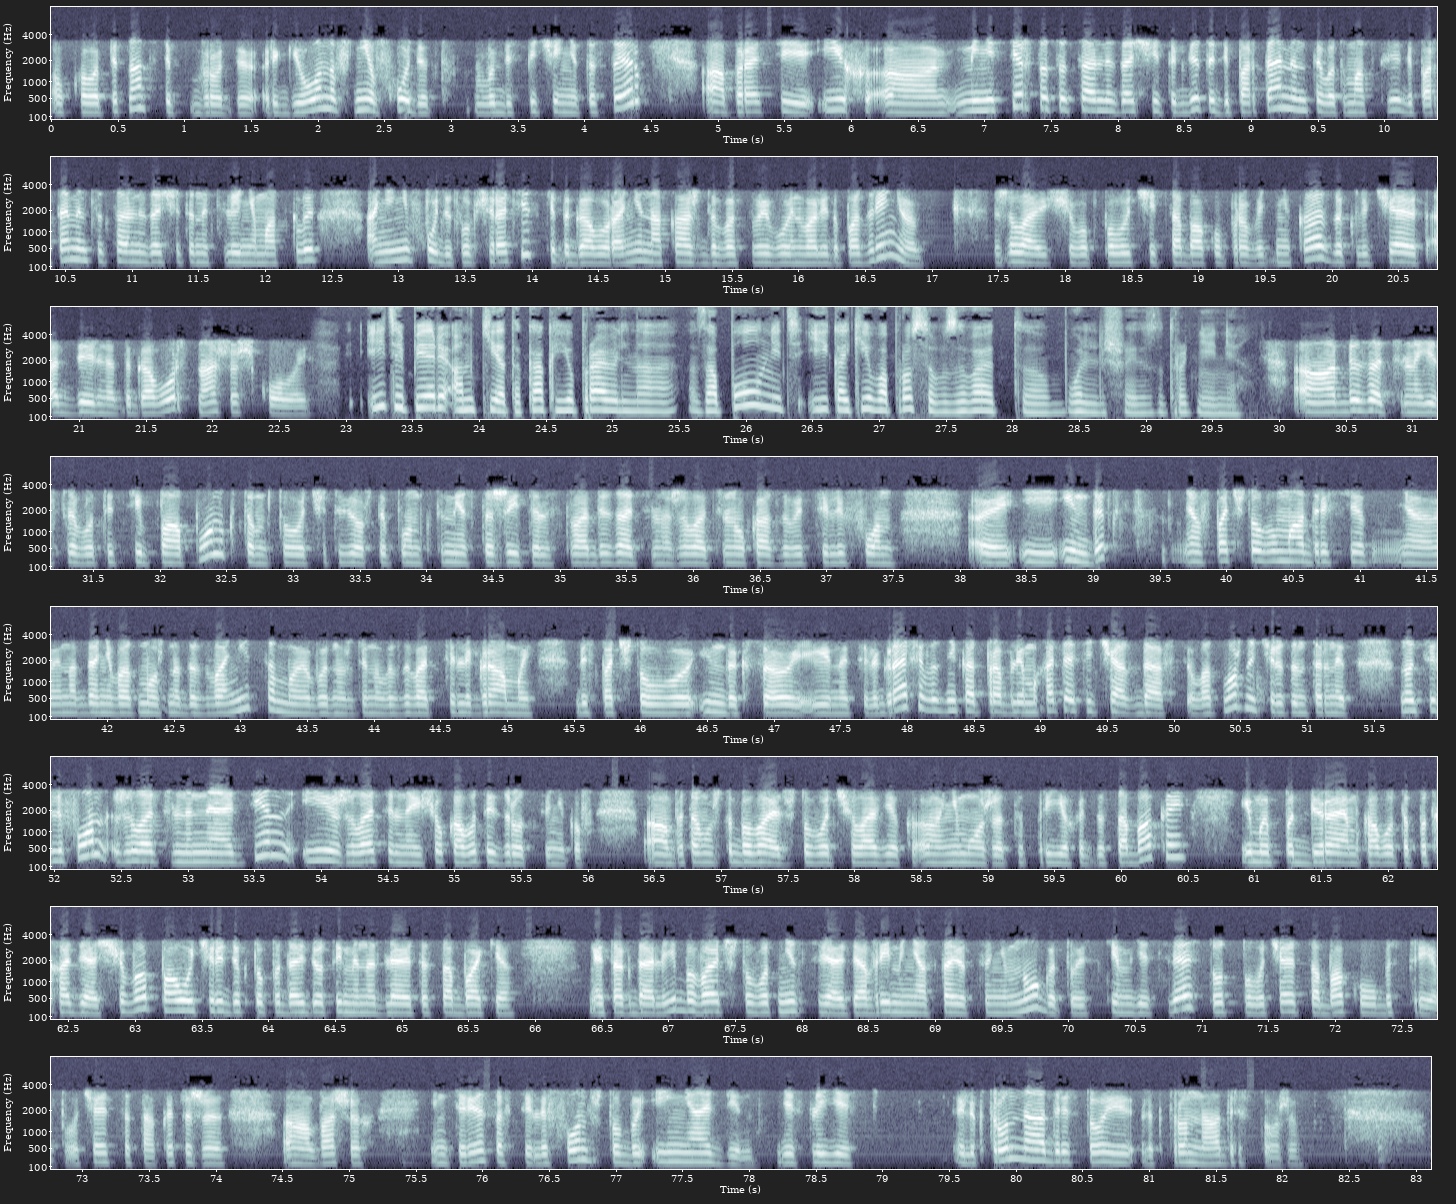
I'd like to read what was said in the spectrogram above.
около 15 вроде регионов не входят в обеспечение ТСР а, по России. Их а, Министерство социальной защиты, где-то департаменты, вот в Москве департамент социальной защиты населения Москвы, они не входят в общероссийский договор, они на каждого своего инвалида по зрению желающего получить собаку-проводника заключают отдельный договор с нашей школой. И теперь анкета. Как ее правильно заполнить и какие вопросы вызывают э, большие затруднения? А, обязательно, если вот идти по пунктам, то четвертый пункт место жительства. Обязательно желательно указывать телефон э, и индекс в почтовом адресе. Э, иногда невозможно дозвониться. Мы вынуждены вызывать телеграммой без почтового индекса, и на телеграфе возникают проблемы. Хотя сейчас, да, все возможно через интернет, но телефон желательно не один и желательно еще кого-то из родственников. Э, потому что бывает, что вот человек не может приехать за собакой, и мы подбираем кого-то подходящего по очереди, кто подойдет именно для этой собаки и так далее. И бывает, что вот нет связи, а времени остается немного, то есть с кем есть связь, тот получает собаку быстрее. Получается так. Это же а, в ваших интересах телефон, чтобы и не один. Если есть электронный адрес, то и электронный адрес тоже.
